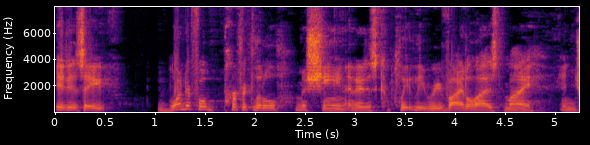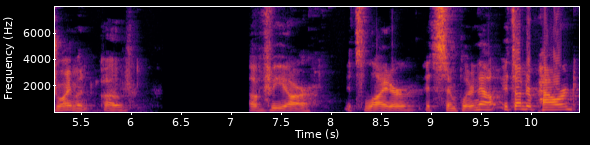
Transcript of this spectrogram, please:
It is a wonderful, perfect little machine, and it has completely revitalized my enjoyment of, of VR. It's lighter, it's simpler. Now, it's underpowered,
